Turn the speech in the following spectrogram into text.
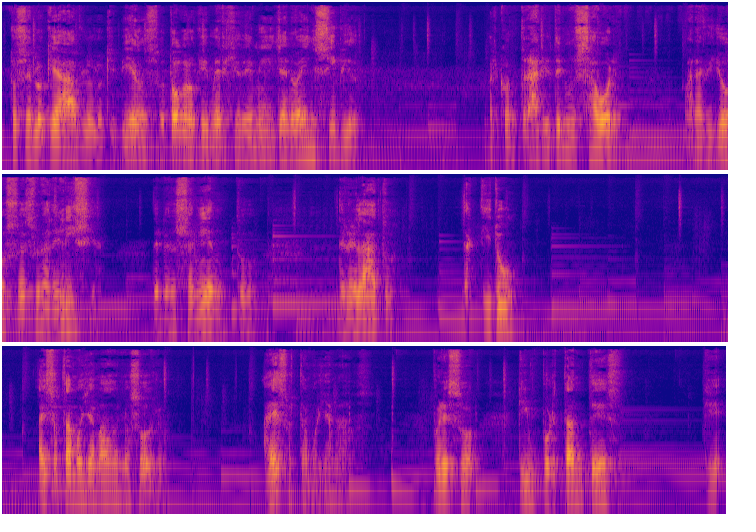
Entonces lo que hablo, lo que pienso, todo lo que emerge de mí ya no es insípido. Al contrario, tiene un sabor maravilloso, es una delicia de pensamiento, de relato, de actitud. A eso estamos llamados nosotros. A eso estamos llamados. Por eso, qué importante es que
